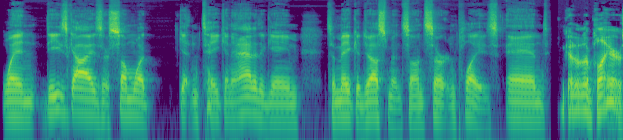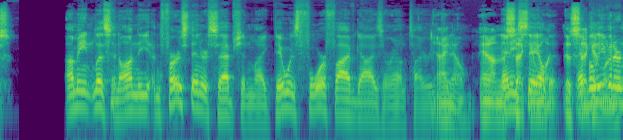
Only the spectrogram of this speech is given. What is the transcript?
when these guys are somewhat getting taken out of the game to make adjustments on certain plays. And Get other players. I mean, listen, on the first interception, Mike, there was four or five guys around Tyreek. I know. And on the and second one, it. the and second believe it one or was-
